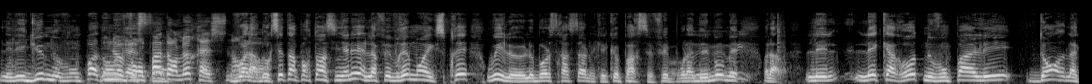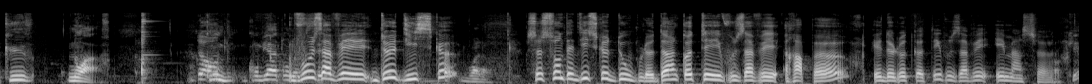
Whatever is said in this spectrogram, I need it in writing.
les légumes ne vont pas dans ne le reste. vont pas hein. dans le reste. Non, voilà, non. donc c'est important à signaler. Elle l'a fait vraiment exprès. Oui, le, le bol strassal, quelque part, c'est fait pour la démo, mais voilà, les, les carottes ne vont pas aller dans la cuve noire. Donc, Com- combien a-t-on vous avez deux disques. Voilà. Ce sont des disques doubles. D'un côté, vous avez râpeur et de l'autre côté, vous avez éminceur. Ok.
